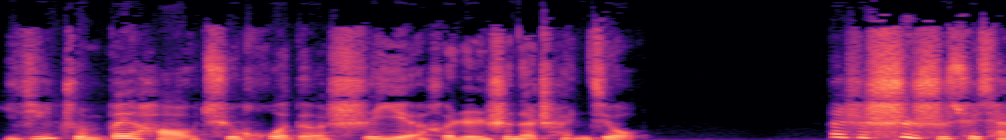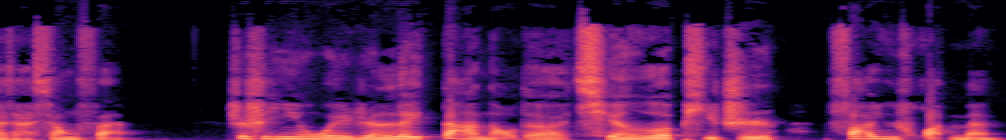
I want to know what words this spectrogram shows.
已经准备好去获得事业和人生的成就。但是事实却恰恰相反。这是因为人类大脑的前额皮质发育缓慢，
